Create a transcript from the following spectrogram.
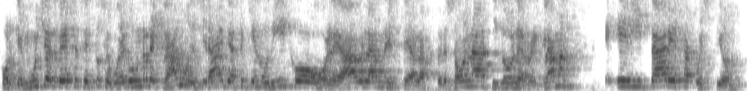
porque muchas veces esto se vuelve un reclamo, decir, ah, ya sé quién lo dijo, o le hablan este, a las personas y luego le reclaman. Evitar esa cuestión,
